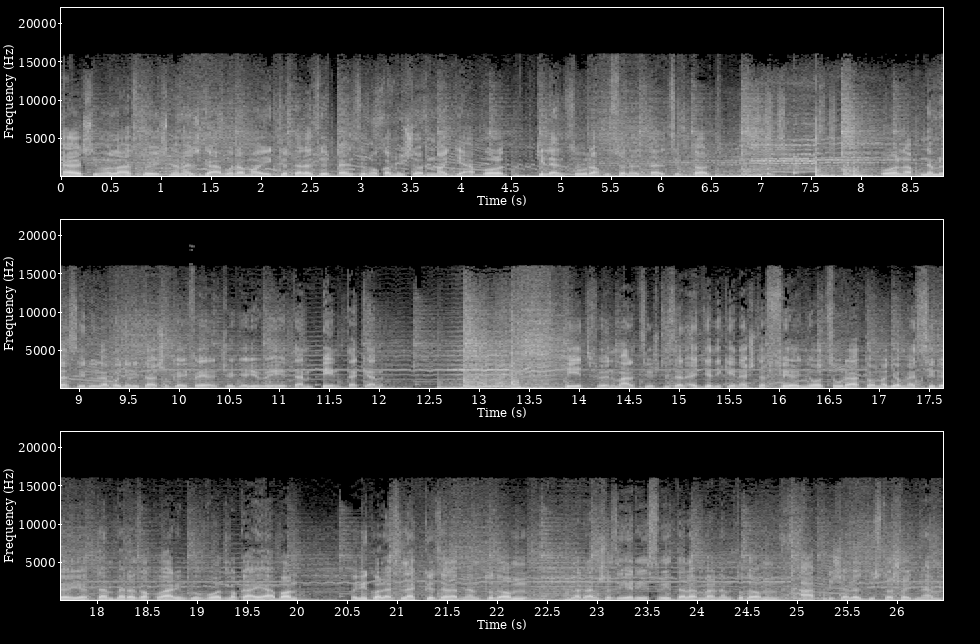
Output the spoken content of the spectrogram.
Elsimon László és Nemes Gábor a mai kötelező penzumok a műsor nagyjából 9 óra 25 percig tart. Holnap nem lesz élő lebonyolítású kejfejancsi, a jövő héten pénteken. Hétfőn, március 11-én este fél nyolc órától nagyon messziről jött ember az Aquarium Club volt lokájában. Hogy mikor lesz legközelebb, nem tudom. Legalábbis az én részvételemmel nem tudom. Április előtt biztos, hogy nem.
